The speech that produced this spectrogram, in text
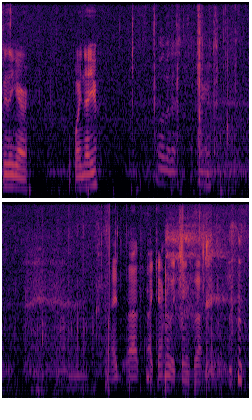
What do you think, Aaron? They pointing at you? A little bit of this. I, that, I can't really change that.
